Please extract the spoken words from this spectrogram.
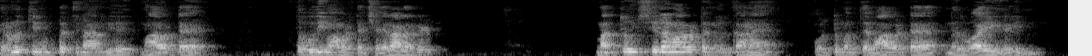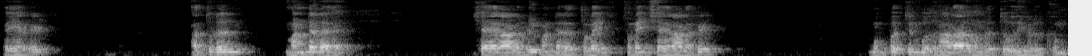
இருநூத்தி முப்பத்தி நான்கு மாவட்ட தொகுதி மாவட்ட செயலாளர்கள் மற்றும் சில மாவட்டங்களுக்கான ஒட்டுமொத்த மாவட்ட நிர்வாகிகளின் பெயர்கள். அத்துடன் மண்டல செயலாளர்கள் மண்டல துணை துணை செயலாளர்கள் முப்பத்தி ஒன்பது நாடாளுமன்ற தொகுதிகளுக்கும்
